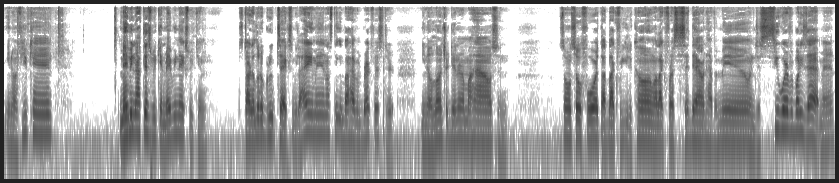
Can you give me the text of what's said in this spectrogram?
you know, if you can, maybe not this weekend, maybe next weekend, start a little group text and be like, hey man, I was thinking about having breakfast or, you know, lunch or dinner in my house and so on and so forth. I'd like for you to come. I'd like for us to sit down, have a meal, and just see where everybody's at, man.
